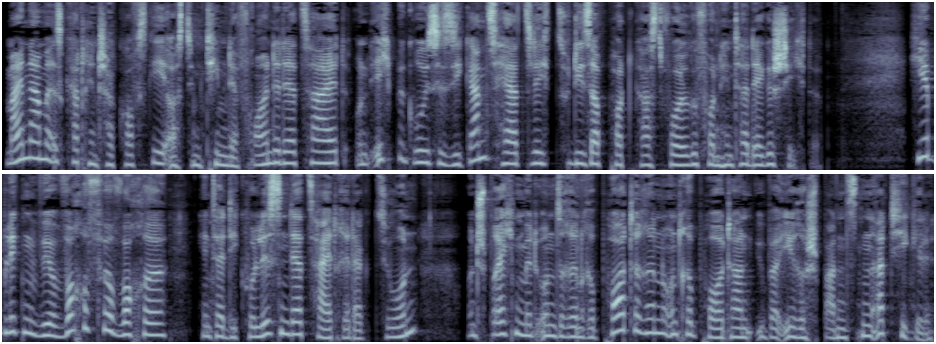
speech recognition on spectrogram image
Mein Name ist Katrin Schakowski aus dem Team der Freunde der Zeit und ich begrüße Sie ganz herzlich zu dieser Podcast-Folge von Hinter der Geschichte. Hier blicken wir Woche für Woche hinter die Kulissen der Zeitredaktion und sprechen mit unseren Reporterinnen und Reportern über ihre spannendsten Artikel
